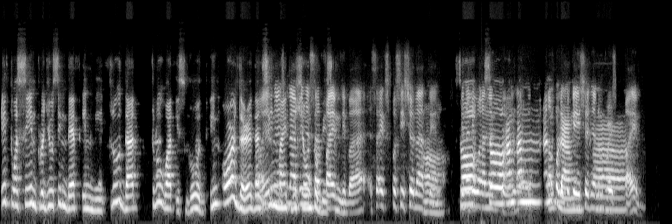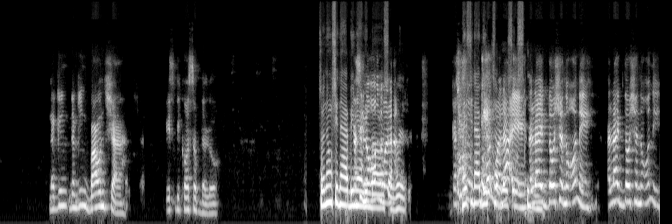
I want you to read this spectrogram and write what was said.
It was sin producing death in me through that through what is good in order that Oh, sin might be shown to be 5, sin. di ba? Sa exposition natin, Oo. So, so ko, ang ang ano ko lang, niya ng verse ah, 5. Naging naging bound siya is because of the law. So nung sinabi niya noon, halimbawa sa wala. verse, Kasi Ay, sinabi niya noon wala eh. 16. Alive daw siya noon eh. Alive daw siya noon eh.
